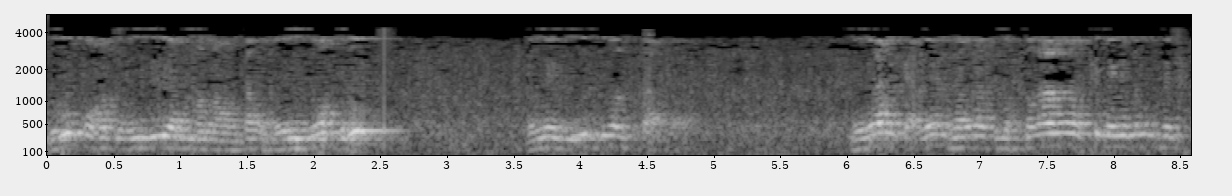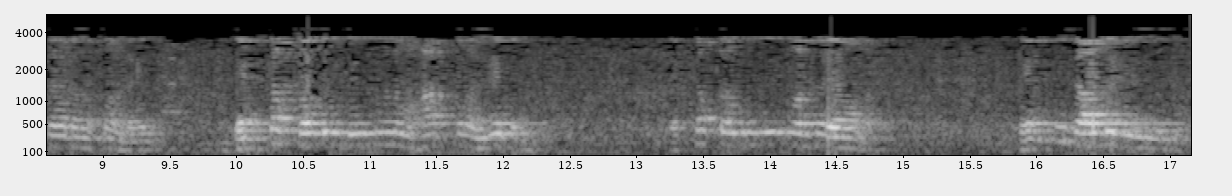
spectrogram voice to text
గ్రూప్ ఒకటి ఉంది అని మనం అంటాం. ఎన్నో గ్రూప్ ఎన్ని ఇండివిజువల్స్ కాదు నిజానికి అదే విధంగా ముసలాలు వచ్చి దగ్గర నుంచి చెప్తారనుకోండి ఎక్క ఆఫ్ తీసుకున్న మహాత్ములు అంగీకరించారు తెలుసు ఎక్క చౌదరి తీసుకుంటే ఏమన్నా? Death is always individual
